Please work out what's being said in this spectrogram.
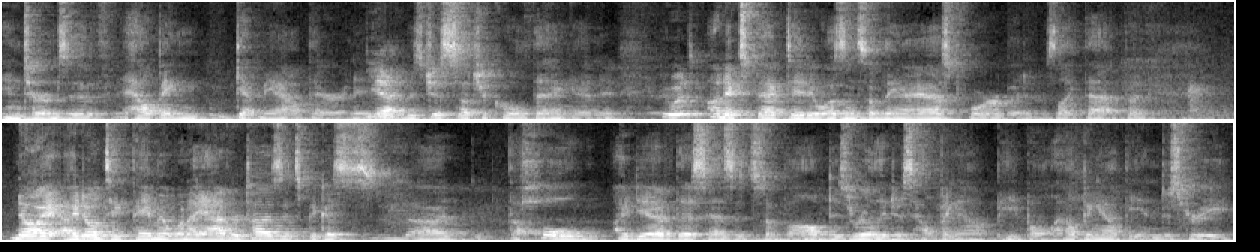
in terms of helping get me out there, and it, Yeah. it was just such a cool thing, and it, it was unexpected. It wasn't something I asked for, but it was like that. But no, I, I don't take payment when I advertise. It's because uh, the whole idea of this, as it's evolved, is really just helping out people, helping out the industry,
